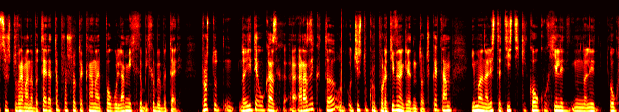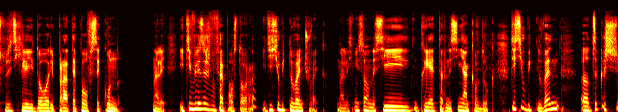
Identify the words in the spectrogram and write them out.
същото време на батерията, просто защото екрана е по-голям и хъби, хъби батерия. Просто, нали, те го казаха. Разликата от, от чисто корпоративна гледна точка е там има нали, статистики колко, хиляди, нали, колко стотици хиляди долари правят Apple в секунда. Нали. И ти влизаш в Apple Store и ти си обикновен човек. Нали. В смисъл не си креатор, не си някакъв друг. Ти си обикновен, цъкаш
